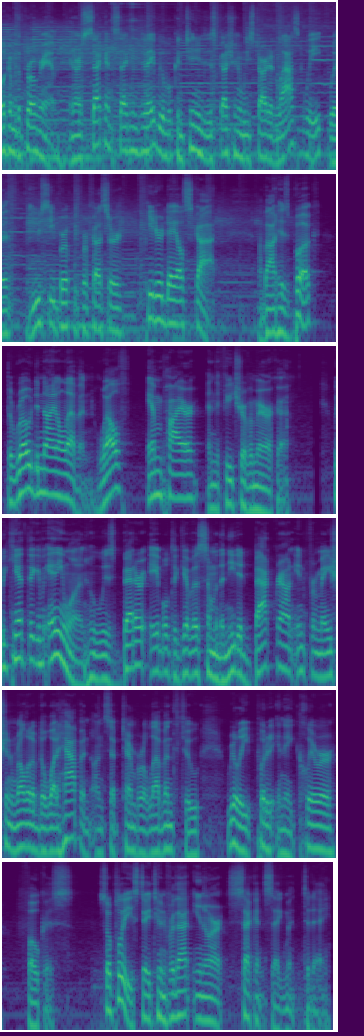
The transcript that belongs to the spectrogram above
Welcome to the program. In our second segment today, we will continue the discussion we started last week with UC Berkeley professor Peter Dale Scott about his book, The Road to 9 11 Wealth, Empire, and the Future of America. We can't think of anyone who is better able to give us some of the needed background information relative to what happened on September 11th to really put it in a clearer focus. So please stay tuned for that in our second segment today.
